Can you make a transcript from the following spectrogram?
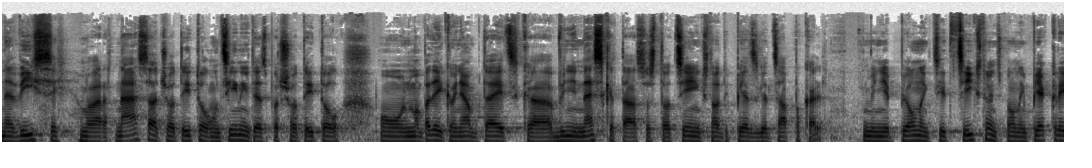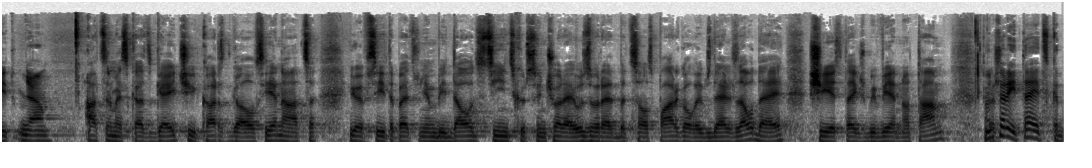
Ne visi var nesāt šo titulu un cīnīties par šo titulu. Un man patīk, ka viņi abi teica, ka viņi neskatās uz to cīņu, kas notika piecus gadus atpakaļ. Viņi ir pilnīgi citi cīkstoņi, pilnīgi piekrītu. Jā. Atceramies, kāds Geičī karstgals ienāca UFC, tāpēc viņam bija daudz cīņas, kuras viņš varēja uzvarēt, bet savas pārgalvības dēļ zaudēja. Šī, es teikšu, bija viena no tām. Viņš arī teica, ka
